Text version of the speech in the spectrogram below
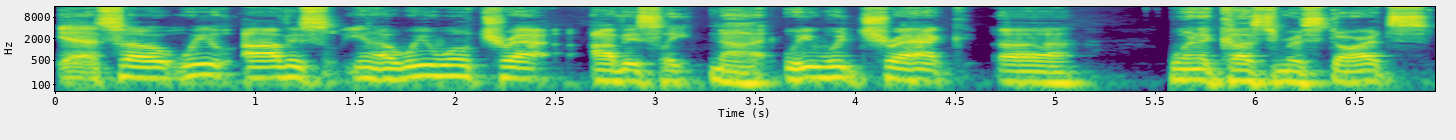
Yeah, so we obviously, you know, we will track. Obviously, not. We would track uh, when a customer starts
